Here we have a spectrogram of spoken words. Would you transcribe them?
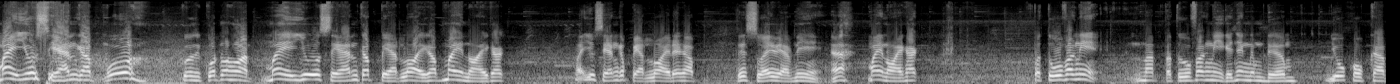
ไม่ยูแสนครับ โอ้กูสิกดมาหอด ไม่ยูแสนกับแปดร้อยครับ ไม่หน่อยครับ ไม่ยูแสนกับแปดร้อยได้ครับสวยๆแบบนี้อะไม่หน่อยครับ ประตูฝั่งนี้น็อตประตูฝั่งนี้ก็ยังเดิมๆยู่ครบครับ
